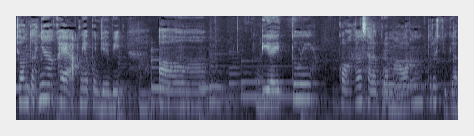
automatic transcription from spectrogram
contohnya kayak Agnia Punjabi. Uh, dia itu kalau nggak salah selebgram Malang terus juga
